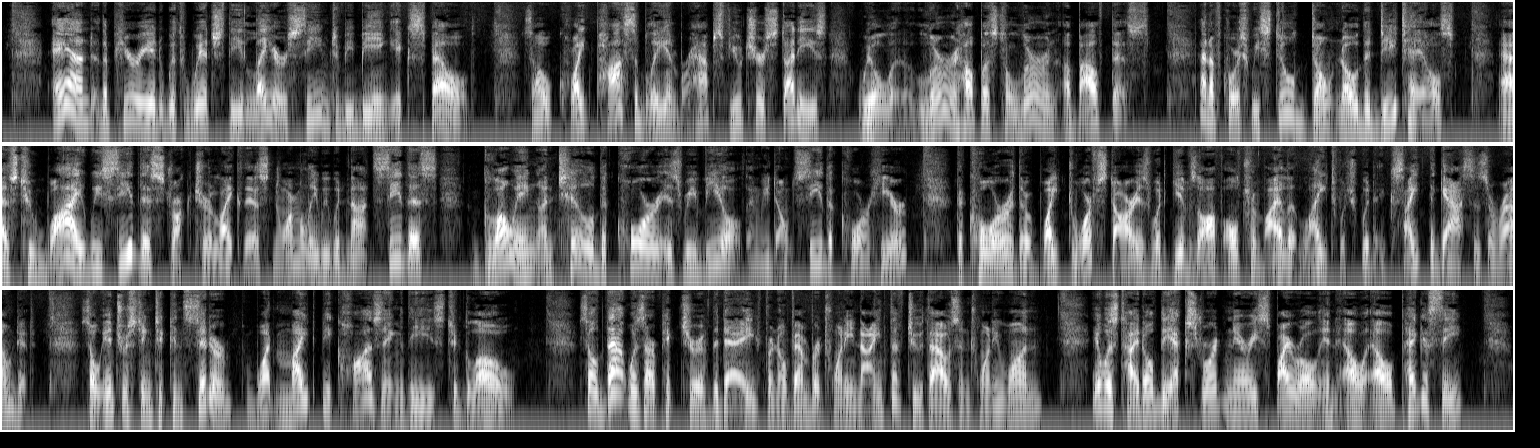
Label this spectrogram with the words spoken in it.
and the period with which the layers seem to be being expelled. So quite possibly and perhaps future studies will learn help us to learn about this. And of course, we still don't know the details as to why we see this structure like this. Normally, we would not see this glowing until the core is revealed. And we don't see the core here. The core, the white dwarf star is what gives off ultraviolet light, which would excite the gases around it. So interesting to consider what might be causing these to glow. So that was our picture of the day for November 29th of 2021. It was titled the extraordinary spiral in LL Pegasi.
